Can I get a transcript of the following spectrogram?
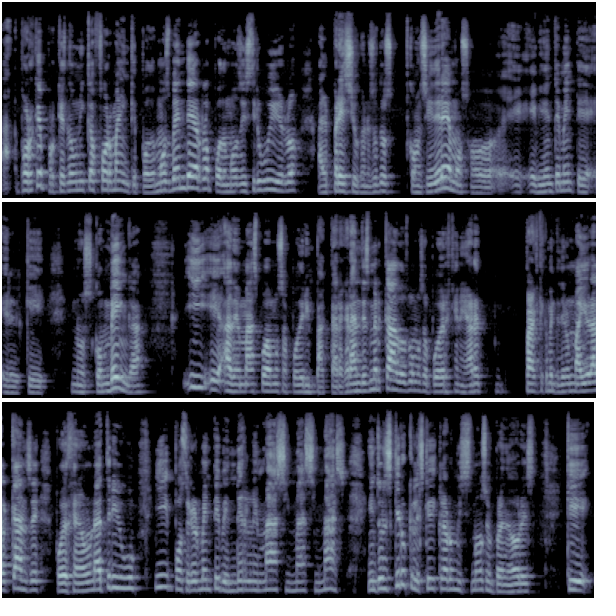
Ah, ¿Por qué? Porque es la única forma en que podemos venderlo, podemos distribuirlo al precio que nosotros consideremos o e, evidentemente el que nos convenga y eh, además vamos a poder impactar grandes mercados, vamos a poder generar prácticamente tener un mayor alcance, poder generar una tribu y posteriormente venderle más y más y más. Entonces quiero que les quede claro, mis estimados emprendedores, que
